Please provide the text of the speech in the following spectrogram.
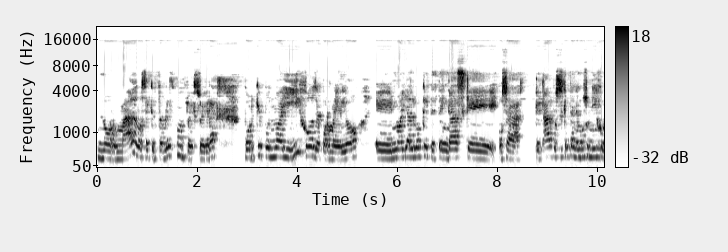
normal, o sea, que tú hables con tu ex suegra, porque pues no hay hijos de por medio, eh, no hay algo que te tengas que, o sea, que, ah, pues es que tenemos un hijo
